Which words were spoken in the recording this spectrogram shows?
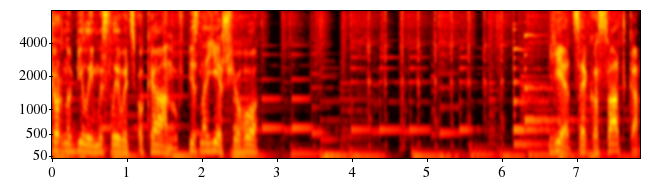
Чорно-білий мисливець океану. Впізнаєш його. Є, це косатка.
